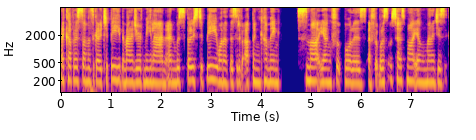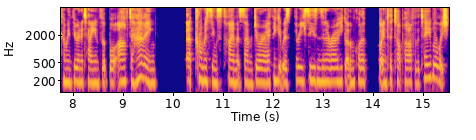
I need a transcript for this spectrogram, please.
a couple of summers ago to be the manager of Milan and was supposed to be one of the sort of up and coming smart young footballers, a footballers, so smart young managers coming through in Italian football after having a promising time at Sampdoria. I think it was three seasons in a row. He got them got into the top half of the table, which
